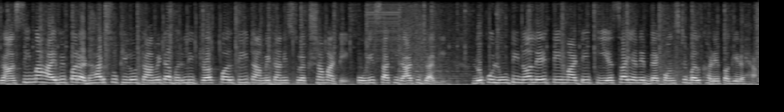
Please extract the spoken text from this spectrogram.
ઝાંસીમાં હાઈવે પર અઢારસો કિલો ટામેટા ભરેલી ટ્રક પલટી ટામેટાની સુરક્ષા માટે પોલીસ આખી રાત જાગી. લોકો લૂંટી ન લે તે માટે પીએસઆઈ અને બે કોન્સ્ટેબલ ખડે પગે રહ્યા.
